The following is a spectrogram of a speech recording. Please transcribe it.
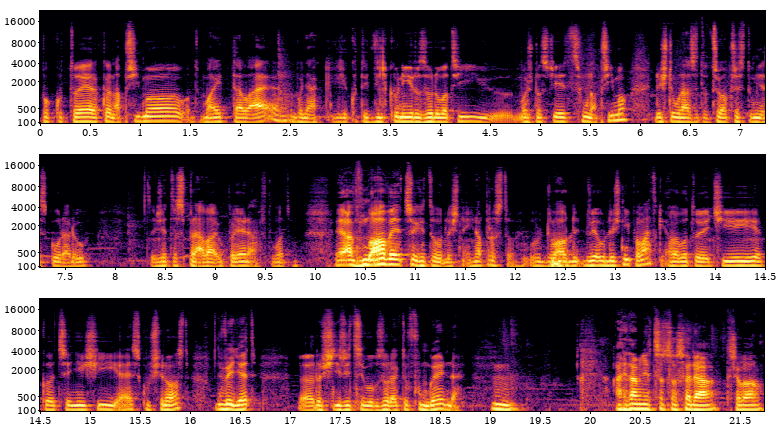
pokud to je jako napřímo od majitele, nebo nějaký jako ty výkonný rozhodovací možnosti jsou napřímo, když to u nás je to třeba přes tu městskou radu, takže ta zpráva je úplně jiná v tomhle. Já v mnoha věcech je to odlišný, naprosto. Dva, hmm. dvě odlišné památky, ale o to větší, jako cenější je zkušenost vidět, eh, rozšířit si obzor, jak to funguje jinde. Hmm. A je tam něco, co se dá třeba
